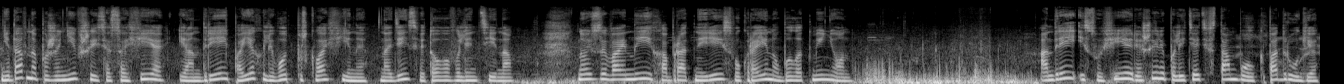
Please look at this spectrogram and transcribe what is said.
Недавно поженившиеся София и Андрей поехали в отпуск в Афины на День Святого Валентина. Но из-за войны их обратный рейс в Украину был отменен. Андрей и София решили полететь в Стамбул к подруге,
